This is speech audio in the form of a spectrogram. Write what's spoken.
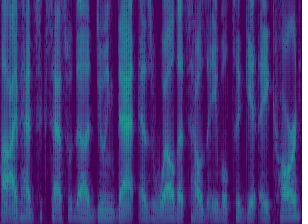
Uh, I've had success with uh, doing that as well. That's how I was able to get a card.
